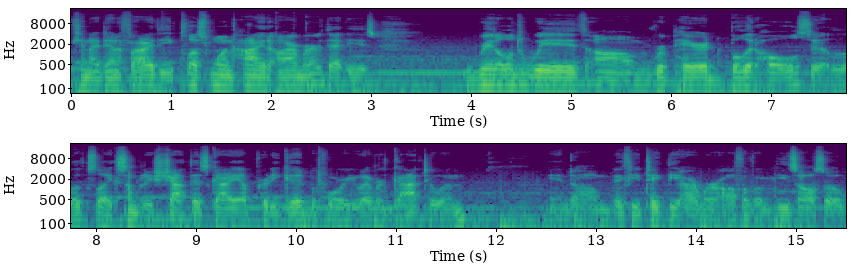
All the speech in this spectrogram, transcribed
can identify the plus one hide armor that is riddled with um, repaired bullet holes. It looks like somebody shot this guy up pretty good before you ever got to him. And um, if you take the armor off of him, he's also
